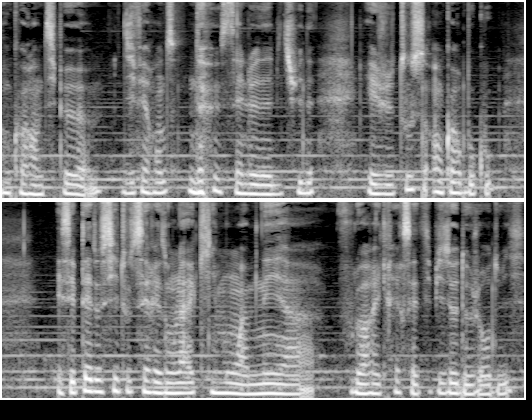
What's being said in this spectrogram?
encore un petit peu euh, différente de celle d'habitude, et je tousse encore beaucoup. Et c'est peut-être aussi toutes ces raisons-là qui m'ont amené à vouloir écrire cet épisode aujourd'hui.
